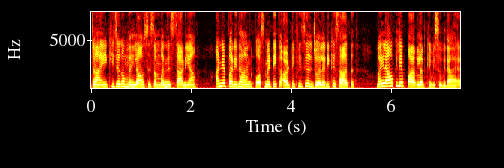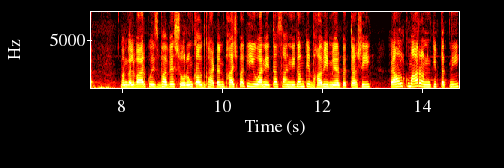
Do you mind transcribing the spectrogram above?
जहाँ एक ही जगह महिलाओं से संबंधित साड़ियाँ, अन्य परिधान, कॉस्मेटिक, आर्टिफिशियल ज्वेलरी के साथ महिलाओं के लिए पार्लर की भी सुविधा है। मंगलवार को इस भव्य शोरूम का उद्घाटन भाजपा के युवा नेता सह निगम के भावी मेयर प्रत्याशी राहुल कुमार और उनकी पत्नी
